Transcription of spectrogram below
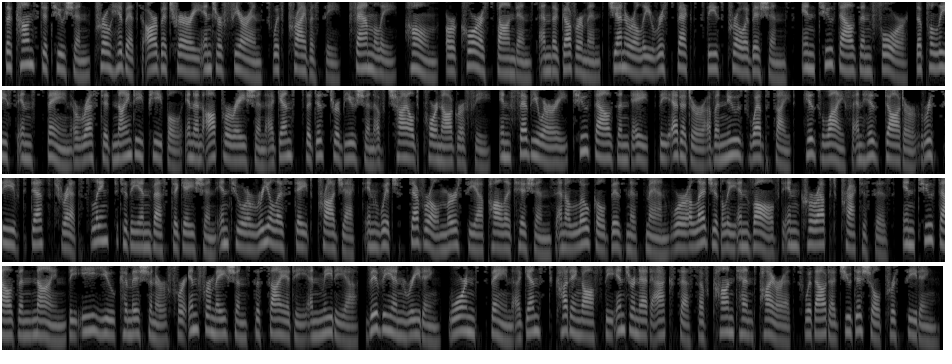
The Constitution prohibits arbitrary interference with privacy, family, home, or correspondence, and the government generally respects these prohibitions. In 2004, the police in Spain arrested 90 people in an operation against the distribution of child pornography. In February 2008, the editor of a news website, his wife, and his daughter received death threats linked linked to the investigation into a real estate project in which several Murcia politicians and a local businessman were allegedly involved in corrupt practices. In 2009, the EU Commissioner for Information Society and Media, Viviane Reding, warned Spain against cutting off the Internet access of content pirates without a judicial proceeding.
